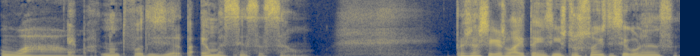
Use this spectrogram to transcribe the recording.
Uau! Epá, não te vou dizer, epá, é uma sensação. Para já chegas lá e tens instruções de segurança.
